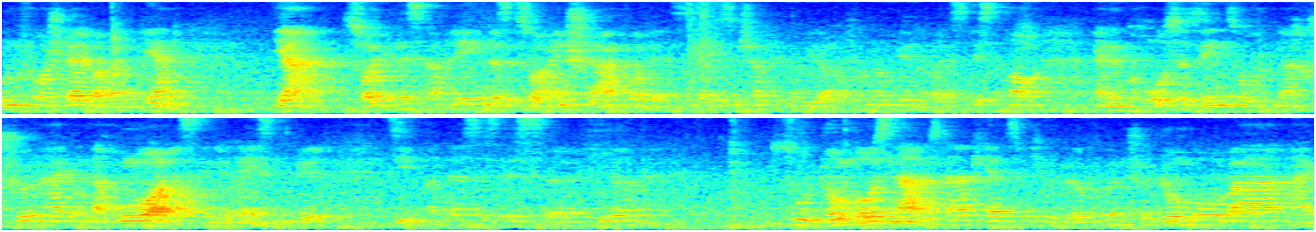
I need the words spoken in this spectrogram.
unvorstellbar. Man lernt, ja, Zeugnis ablegen, das ist so ein Schlagwort, das in der Wissenschaft immer wieder aufgenommen wird, aber es ist auch eine große Sehnsucht nach Schönheit und nach Humor. Das in dem nächsten Bild sieht man das. Es ist äh, hier zu Dumbos Namenstag herzliche Glückwünsche. Dumbo war ein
